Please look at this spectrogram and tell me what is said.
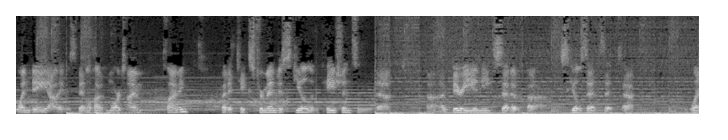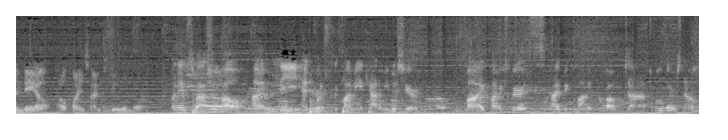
one day I will spend a lot more time climbing, but it takes tremendous skill and patience and uh, uh, a very unique set of uh, skill sets that uh, one day I'll, I'll find time to do a little more. My name's Sebastian Powell. I'm the head coach for the Climbing Academy this year. My climbing experience, I've been climbing for about uh, 12 years now,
